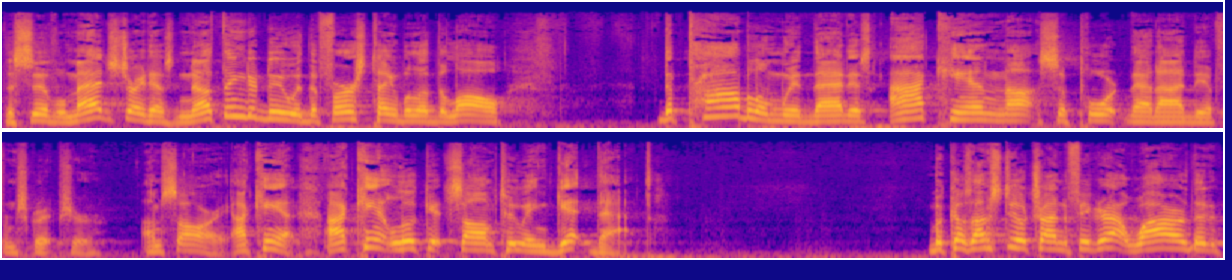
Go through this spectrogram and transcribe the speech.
The civil magistrate has nothing to do with the first table of the law. The problem with that is I cannot support that idea from Scripture. I'm sorry. I can't. I can't look at Psalm 2 and get that. Because I'm still trying to figure out why are the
